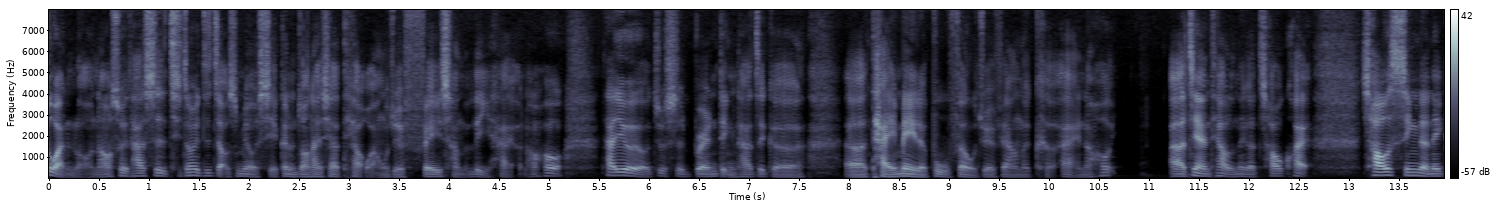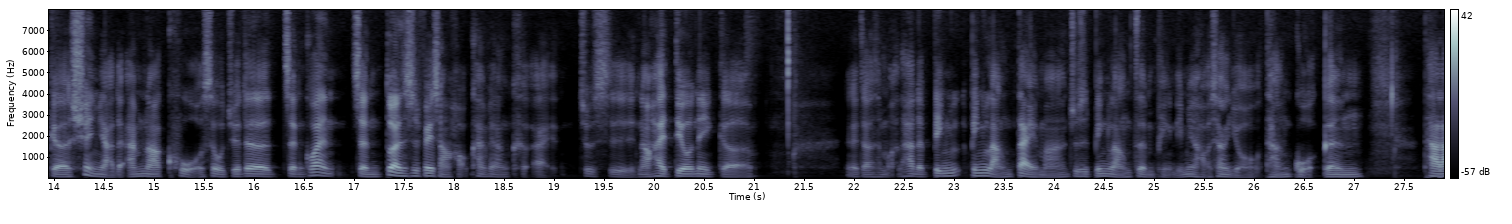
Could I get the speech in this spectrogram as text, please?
断了，然后所以她是其中一只脚是没有鞋跟的状态下跳完，我觉得非常的厉害。然后她又有就是 branding 她这个呃台妹的部分，我觉得非常的可爱。然后。啊、竟然跳了那个超快、超新的那个泫雅的《I'm Not Cool》，所以我觉得整段整段是非常好看、非常可爱。就是，然后还丢那个那个叫什么？他的槟槟榔袋吗？就是槟榔赠品，里面好像有糖果跟他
